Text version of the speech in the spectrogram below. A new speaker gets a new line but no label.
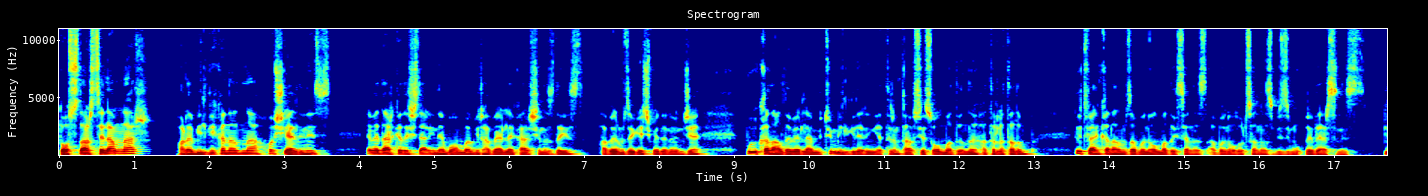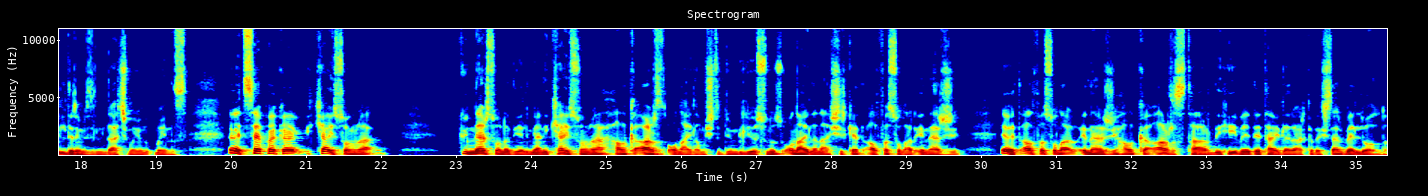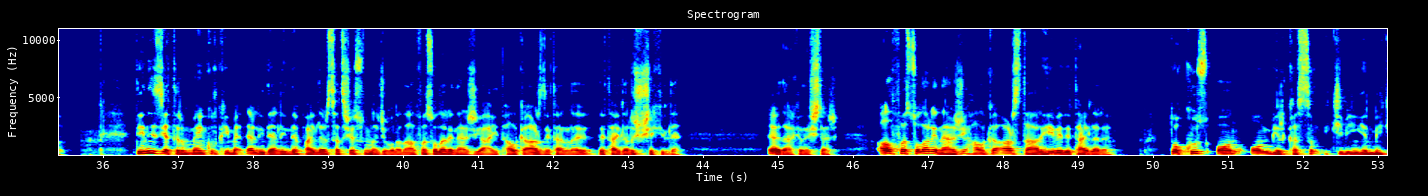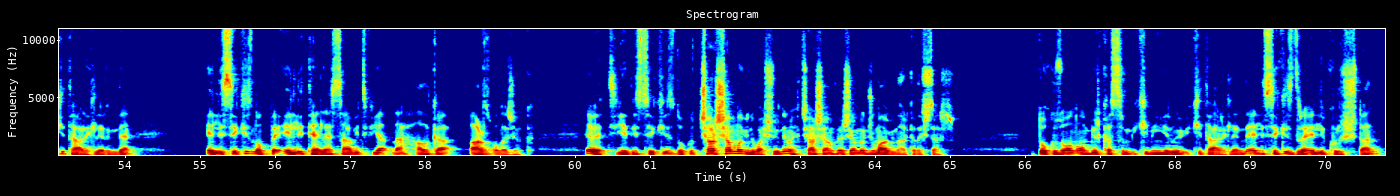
Dostlar selamlar. Para Bilgi kanalına hoş geldiniz. Evet arkadaşlar yine bomba bir haberle karşınızdayız. Haberimize geçmeden önce bu kanalda verilen bütün bilgilerin yatırım tavsiyesi olmadığını hatırlatalım. Lütfen kanalımıza abone olmadıysanız abone olursanız bizi mutlu edersiniz. Bildirim zilini de açmayı unutmayınız. Evet SPK 2 ay sonra günler sonra diyelim yani 2 ay sonra halka arz onaylamıştı dün biliyorsunuz. Onaylanan şirket Alfa Solar Enerji. Evet Alfa Solar Enerji halka arz tarihi ve detayları arkadaşlar belli oldu. Deniz Yatırım Menkul Kıymetler liderliğinde payları satışa sunulacak olan Alfa Solar Enerji'ye ait halka arz detayları, detayları şu şekilde. Evet arkadaşlar. Alfa Solar Enerji halka arz tarihi ve detayları 9, 10, 11 Kasım 2022 tarihlerinde 58.50 TL sabit fiyatla halka arz olacak. Evet 7, 8, 9 çarşamba günü başlıyor değil mi? Çarşamba, perşembe, cuma günü arkadaşlar. 9, 10, 11 Kasım 2022 tarihlerinde 58 lira 50 kuruştan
